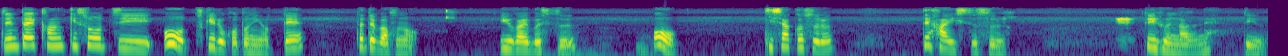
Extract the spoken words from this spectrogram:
全体換気装置をつけることによって、例えばその有害物質を希釈する。で、排出する。っていう風になるね。っていう。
